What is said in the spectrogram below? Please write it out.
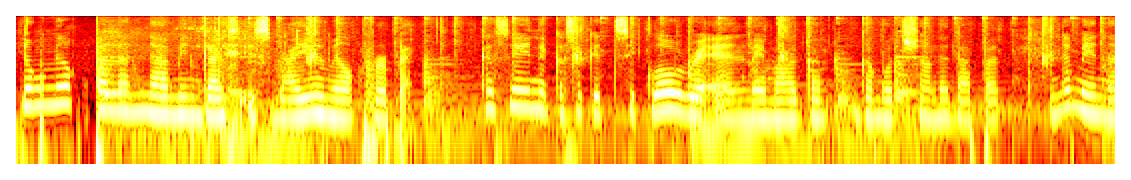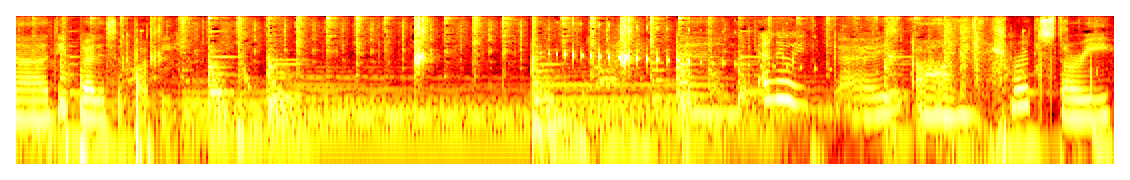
Yung milk pala namin guys is Bio Milk for Pet. Kasi nagkasakit si Clover and may mga gam- gamot siyang na dapat namin na di pwede sa puppy. And anyway guys, um, short story.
